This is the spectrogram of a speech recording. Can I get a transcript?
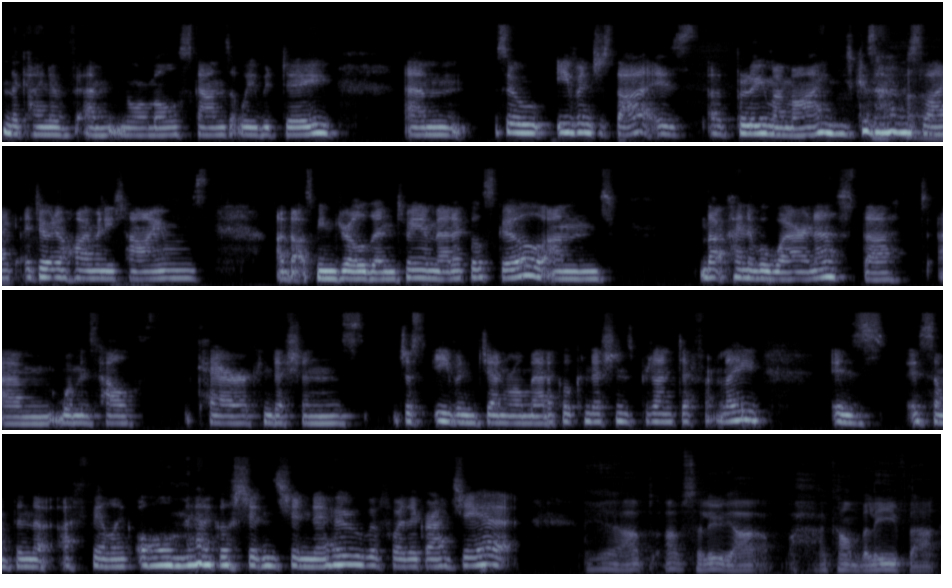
the kind of um, normal scans that we would do. Um, so even just that is uh, blew my mind because I was like, I don't know how many times that's been drilled into me in medical school, and that kind of awareness that um, women's health care conditions, just even general medical conditions, present differently is is something that I feel like all medical students should know before they graduate. Yeah, absolutely. I I can't believe that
